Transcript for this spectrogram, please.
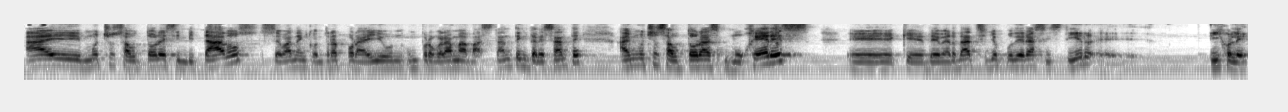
Hay muchos autores invitados, se van a encontrar por ahí un, un programa bastante interesante. Hay muchas autoras mujeres, eh, que de verdad si yo pudiera asistir, eh, híjole,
